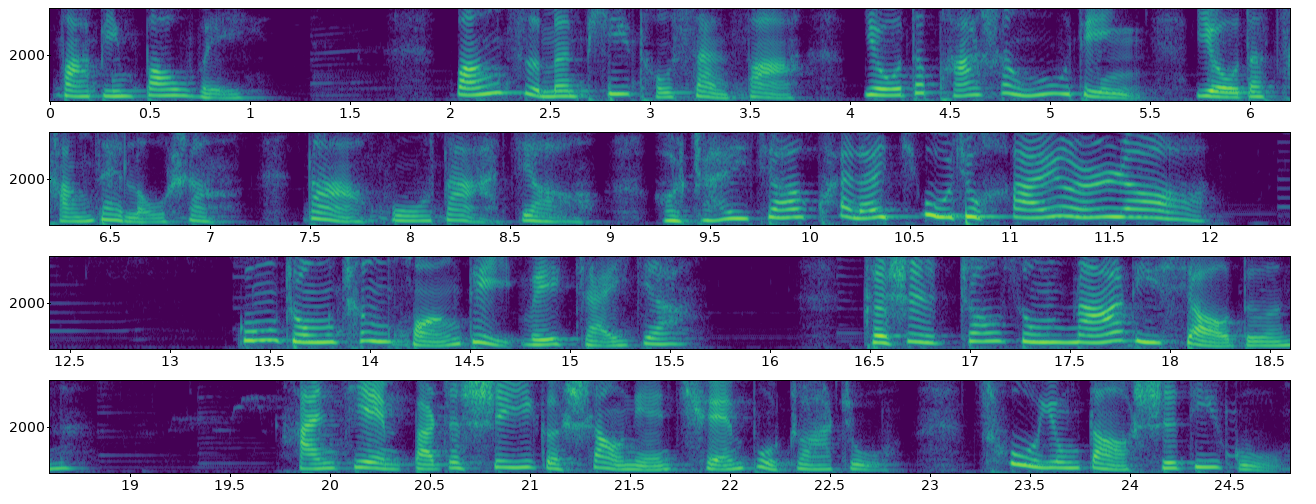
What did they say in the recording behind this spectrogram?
发兵包围。王子们披头散发，有的爬上屋顶，有的藏在楼上，大呼大叫：“哦，翟家，快来救救孩儿啊！”宫中称皇帝为翟家，可是昭宗哪里晓得呢？韩建把这十一个少年全部抓住，簇拥到石堤谷，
